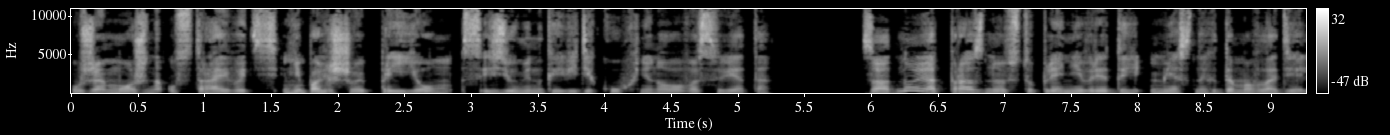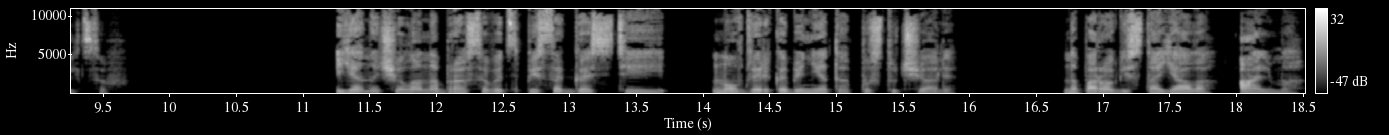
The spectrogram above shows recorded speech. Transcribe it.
уже можно устраивать небольшой прием с изюминкой в виде кухни нового света. Заодно и отпраздную вступление в ряды местных домовладельцев. Я начала набрасывать список гостей, но в дверь кабинета постучали. На пороге стояла Альма.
